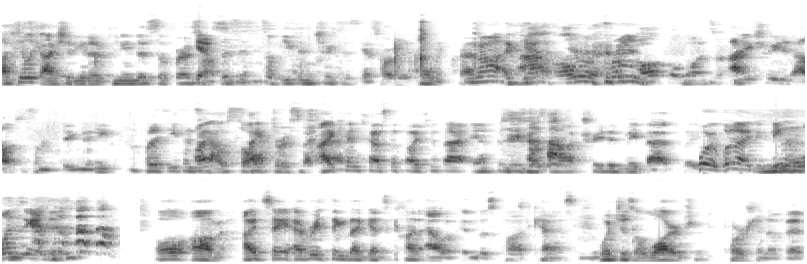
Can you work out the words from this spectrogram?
I feel like I should get an opinion on this. So first Yes. off, this is so Ethan treats his guests horribly. Holy crap! Not a guest. Ah, You're a awful- friend. Awful ones. I treated Alex with some dignity, but it's Ethan's I- house, so I, I- have to respect I that. can testify to that. Anthony has not treated me badly. Wait, what did I do? Name one thing I did. Well, um, I'd say everything that gets cut out in this podcast, which is a large portion of it,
